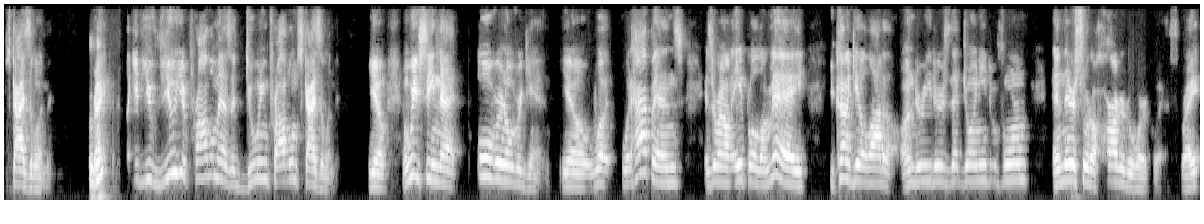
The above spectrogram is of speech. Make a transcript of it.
sky's the limit, mm-hmm. right? Like if you view your problem as a doing problem, sky's the limit, you know. And we've seen that over and over again. You know what what happens is around April or May, you kind of get a lot of the undereaters that join Eat to Perform, and they're sort of harder to work with, right?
